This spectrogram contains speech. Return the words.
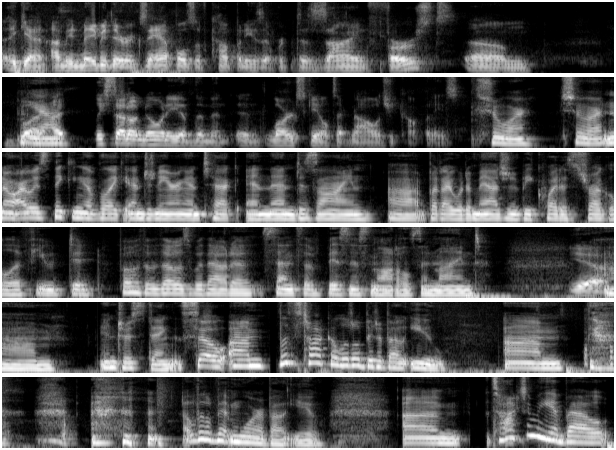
I, again, I mean, maybe there are examples of companies that were designed first. Um, but yeah. I, at least I don't know any of them in, in, large scale technology companies. Sure, sure. No, I was thinking of like engineering and tech and then design, uh, but I would imagine it'd be quite a struggle if you did both of those without a sense of business models in mind. Yeah. Um, interesting. So um, let's talk a little bit about you. Um, a little bit more about you. Um, talk to me about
